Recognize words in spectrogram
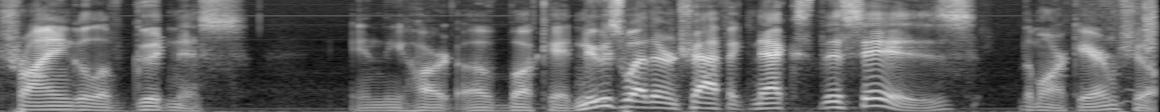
triangle of goodness in the heart of Buckhead. News, weather, and traffic next. This is The Mark Arum Show.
